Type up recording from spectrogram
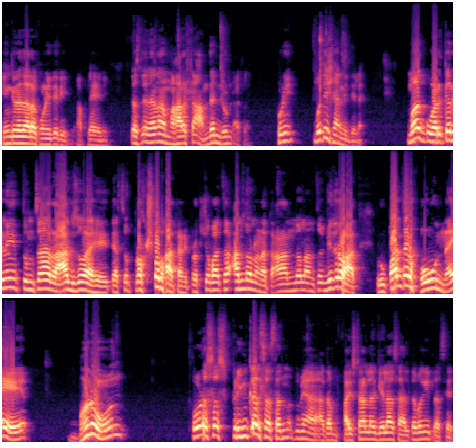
इंग्रजाला कोणीतरी आपल्या यांनी. तसं त्यांना महाराष्ट्र आंदण देऊन टाकलं कुणी? मोदीशांनी दिलाय. मग वर्करनी तुमचा राग जो आहे त्याचं प्रक्षोभात आणि प्रक्षोभाचं आंदोलनात आंदोलनाचं विद्रोहात रूपांतर होऊ नये म्हणून थोडंसं स्प्रिंकल्स असतात ना तुम्ही आता फाईव्ह स्टारला गेला असाल तर बघितलं असेल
